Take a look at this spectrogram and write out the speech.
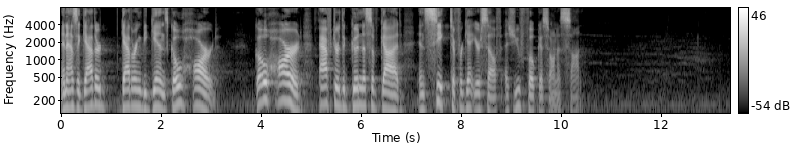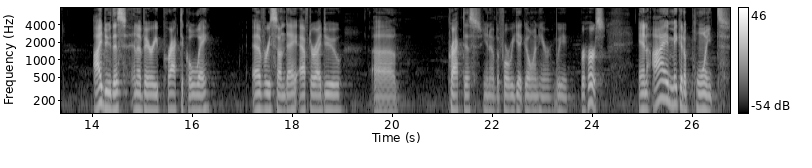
And as the gathered, gathering begins, go hard. Go hard after the goodness of God and seek to forget yourself as you focus on His Son. I do this in a very practical way every Sunday after I do uh, practice, you know, before we get going here. We rehearse. And I make it a point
